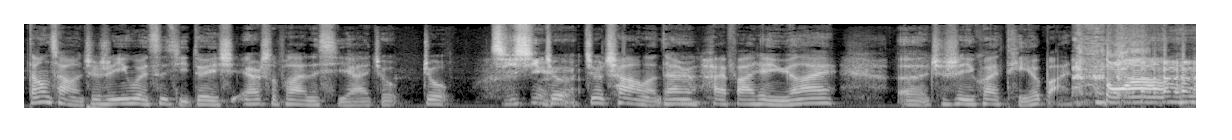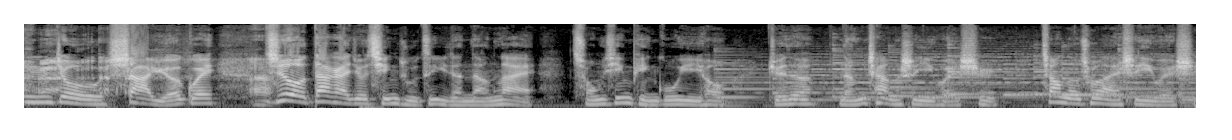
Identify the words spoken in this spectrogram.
当场就是因为自己对 Air Supply 的喜爱就，就即兴就就唱了，但是还发现原来，呃，这是一块铁板，咣就铩羽而归。只有大概就清楚自己的能耐，重新评估以后，觉得能唱是一回事，唱得出来是一回事，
